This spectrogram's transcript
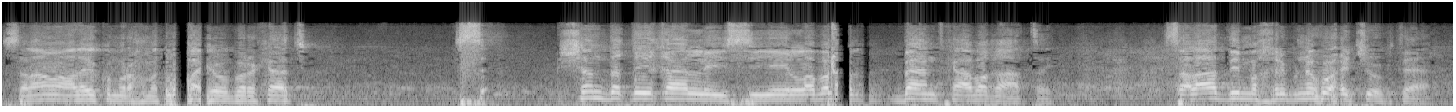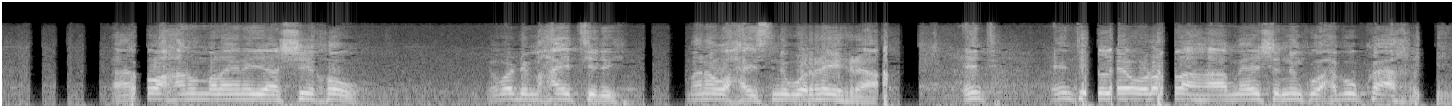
asalaamu calaykum waraxmat ullaahi wabarakaatu shan daqiiqaa laysiiyey labana baandkaaba qaatay. Salaaddii makhribna waa joogtaa anigu waxaan u malaynayaa shiikhow gabadhi maxay tidhi? Mana waxaysni warray raac int intii lee odhan lahaa meesha ninku waxbuu ka akhriyey.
